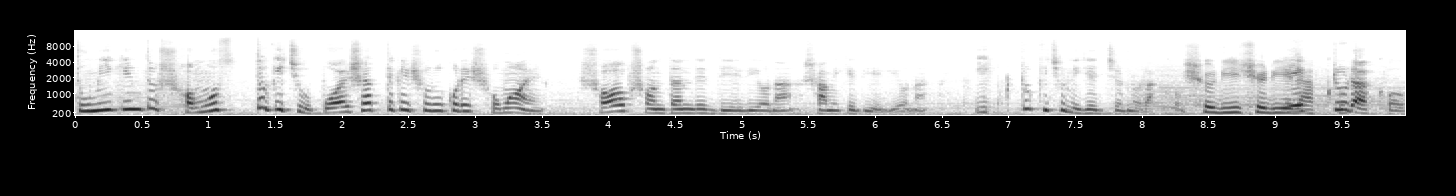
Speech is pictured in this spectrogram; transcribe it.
তুমি কিন্তু সমস্ত কিছু, পয়সার থেকে শুরু করে সময়, সব সন্তানদের দিয়ে দিও না, স্বামীকে দিয়ে দিও না। একটু কিছু নিজের জন্য রাখো। সরিয়ে সরিয়ে একটু রাখো।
